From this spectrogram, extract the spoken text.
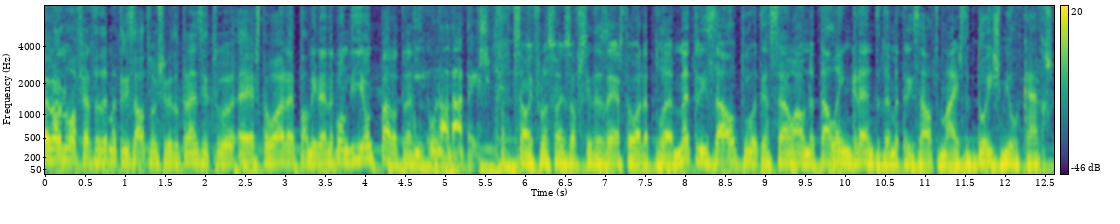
Agora numa oferta da Matriz Alto, vamos saber do trânsito a esta hora. Paulo Miranda, bom dia. Onde para o trânsito? E o nó da A3. São informações oferecidas a esta hora pela Matriz Alto. Atenção ao Natal em grande da Matriz Alto, mais de 2 mil carros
